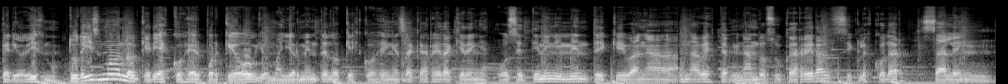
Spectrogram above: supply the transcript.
periodismo. Turismo lo quería escoger porque obvio, mayormente lo que escogen esa carrera quieren o se tienen en mente que van a una vez terminando su carrera, ciclo escolar, salen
